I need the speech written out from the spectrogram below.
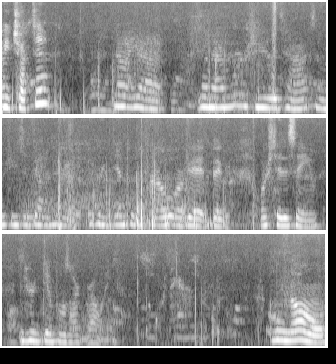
Have you checked it? Not yet. Whenever she attacks and when she's done, her, her dimples grow or get bigger or stay the same, and her dimples are growing. Oh no.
